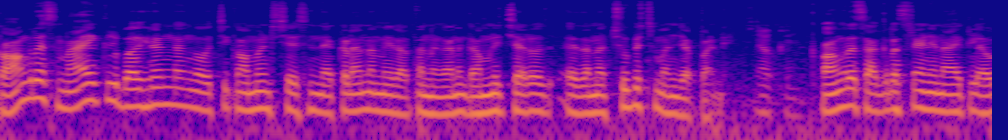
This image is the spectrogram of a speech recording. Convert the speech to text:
కాంగ్రెస్ నాయకులు బహిరంగంగా వచ్చి కామెంట్స్ చేసింది ఎక్కడన్నా మీరు అతను కానీ గమనించారో ఏదన్నా చూపించమని చెప్పండి. కాంగ్రెస్ అగ్రశ్రేణి నాయకులు ఎవరు?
